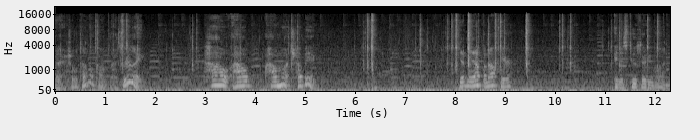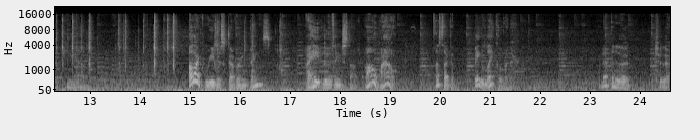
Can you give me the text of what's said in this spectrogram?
an actual tunnel complex. Really? How, how, how much? How big? Get me up and up here. It is 2.31 p.m. I like rediscovering things. I hate losing stuff. Oh, wow. That's like a big lake over there. What happened to the to the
